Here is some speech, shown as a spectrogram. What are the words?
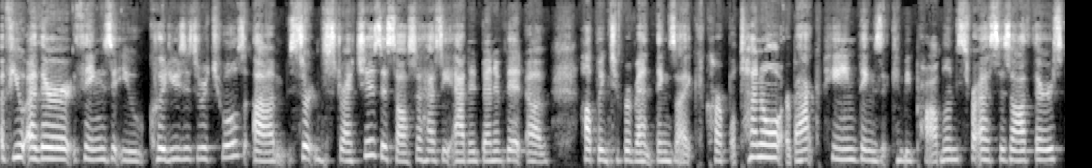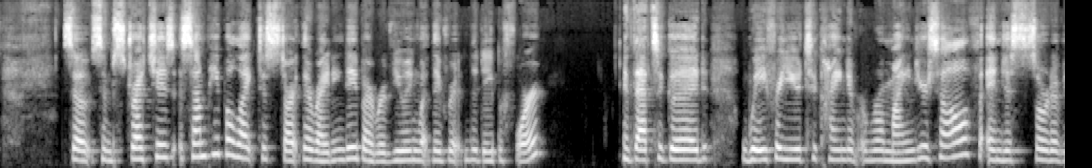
A few other things that you could use as rituals, um, certain stretches. This also has the added benefit of helping to prevent things like carpal tunnel or back pain, things that can be problems for us as authors. So some stretches. Some people like to start their writing day by reviewing what they've written the day before. If that's a good way for you to kind of remind yourself and just sort of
